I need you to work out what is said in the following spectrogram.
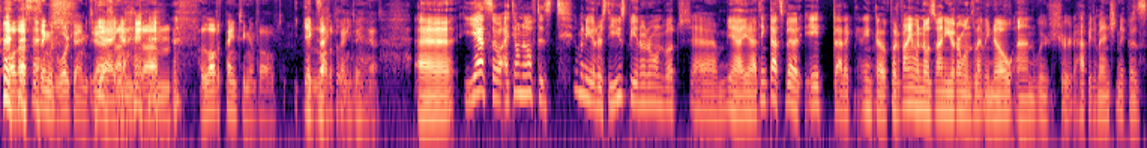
Oh, that's the thing with war games. Yes. Yeah, yeah. And um, a lot of painting involved. A lot Exactly, of painting. yeah. Yes. Uh, yeah, so I don't know if there's too many others. There used to be another one, but um, yeah, yeah, I think that's about it that I think of. But if anyone knows of any other ones, let me know, and we're sure happy to mention it because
